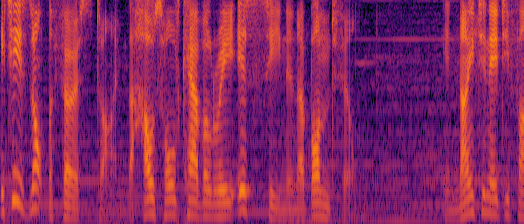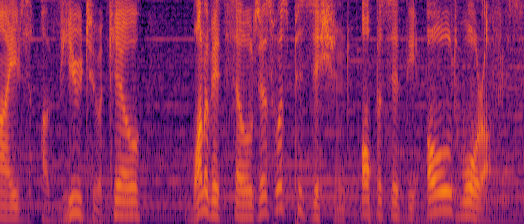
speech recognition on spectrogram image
It is not the first time the household cavalry is seen in a Bond film. In 1985's A View to a Kill, one of its soldiers was positioned opposite the old War Office,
